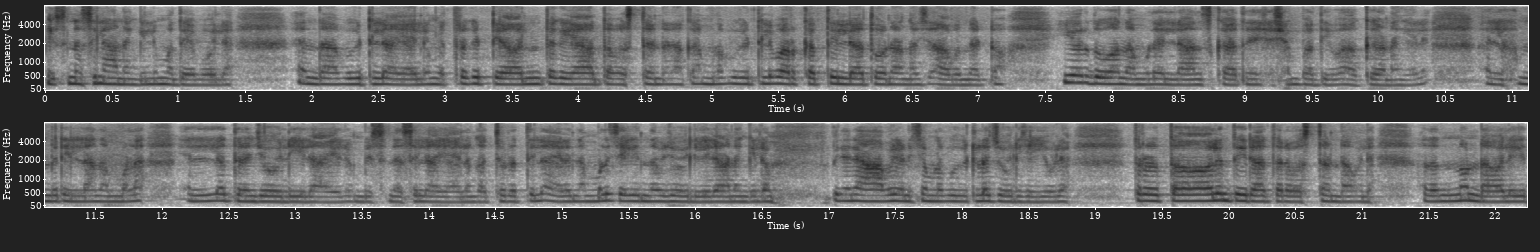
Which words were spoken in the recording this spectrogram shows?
ബിസിനസ്സിലാണെങ്കിലും അതേപോലെ എന്താ വീട്ടിലായാലും എത്ര കിട്ടിയാലും തികയാത്ത അവസ്ഥ ഉണ്ടെന്നൊക്കെ നമ്മുടെ വീട്ടിൽ വർക്കത്തില്ലാത്തതുകൊണ്ട് അങ്ങനെ ചാവുന്ന കേട്ടോ. ഈ ഒരു ദുവാ നമ്മൾ എല്ലാ നിസ്കാരത്തിന് ശേഷം പതിവാക്കുകയാണെങ്കിൽ അലഹമില്ല നമ്മൾ എല്ലാത്തിനും ജോലിയിലായാലും ബിസിനസ്സിലായാലും കച്ചവടത്തിലായാലും നമ്മൾ ചെയ്യുന്ന ജോലിയിലാണെങ്കിലും പിന്നെ രാവിലെ അണിച്ച് നമ്മൾ വീട്ടിലെ ജോലി ചെയ്യൂലേ. എത്ര തീരാത്തൊരവസ്ഥ ഉണ്ടാവില്ലേ അതൊന്നും ഉണ്ടാവില്ല ഈ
